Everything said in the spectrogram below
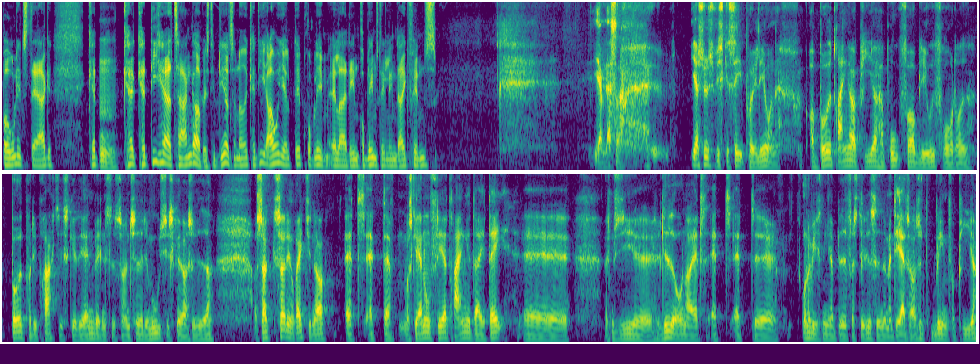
bogligt stærke. Kan, mm. kan, kan de her tanker, hvis de bliver til noget, kan de afhjælpe det problem, eller er det en problemstilling, der ikke findes? Jamen altså, øh, jeg synes, vi skal se på eleverne. Og både drenge og piger har brug for at blive udfordret. Både på det praktiske, det anvendelsesorienterede, det musiske osv. Og så, så er det jo rigtigt nok, at, at der måske er nogle flere drenge, der i dag øh, hvad skal man sige, øh, lider under, at, at, at øh, undervisningen er blevet for stillesiddende, men det er altså også et problem for piger.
